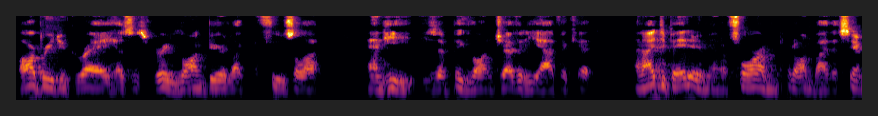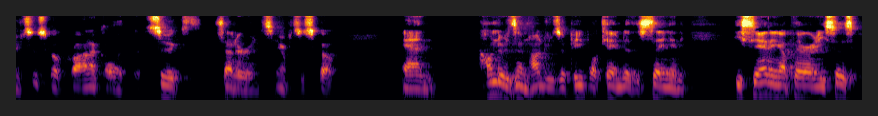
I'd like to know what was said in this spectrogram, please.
Aubrey de Grey, has this very long beard like Methuselah, and he, he's a big longevity advocate. And I debated him in a forum put on by the San Francisco Chronicle at the Civic Center in San Francisco. And hundreds and hundreds of people came to this thing, and he's standing up there and he says,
